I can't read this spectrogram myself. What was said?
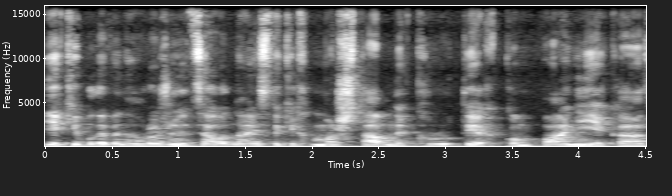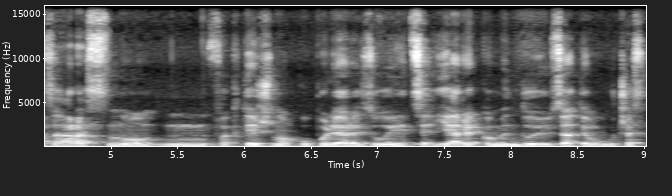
які були винагороджені. Це одна із таких масштабних крутих компаній, яка зараз ну фактично популяризується. Я рекомендую взяти участь,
